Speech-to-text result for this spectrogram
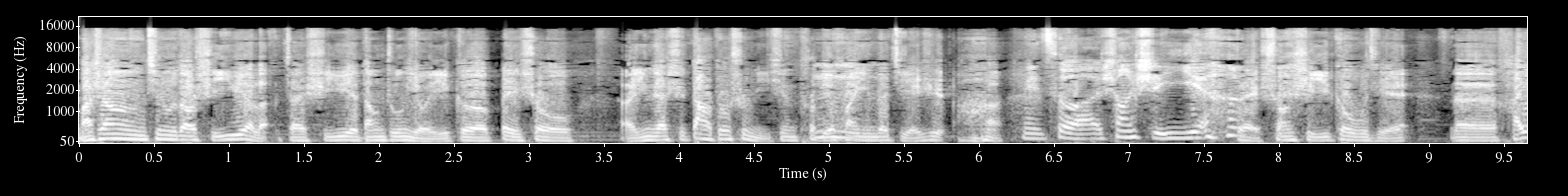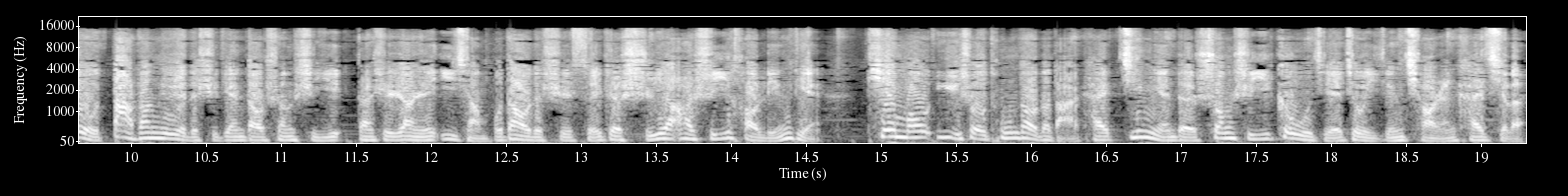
马上进入到十一月了，在十一月当中有一个备受呃，应该是大多数女性特别欢迎的节日啊。没错，双十一。对，双十一购物节，呃，还有大半个月的时间到双十一，但是让人意想不到的是，随着十月二十一号零点天猫预售通道的打开，今年的双十一购物节就已经悄然开启了。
